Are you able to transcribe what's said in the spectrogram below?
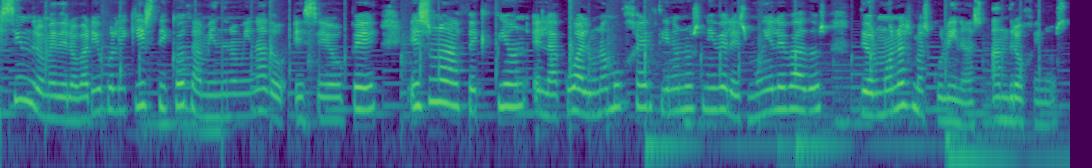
El síndrome del ovario poliquístico, también denominado SOP, es una afección en la cual una mujer tiene unos niveles muy elevados de hormonas masculinas, andrógenos.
